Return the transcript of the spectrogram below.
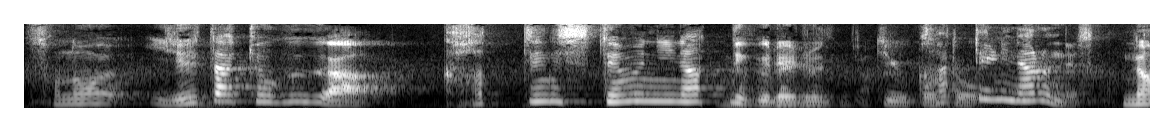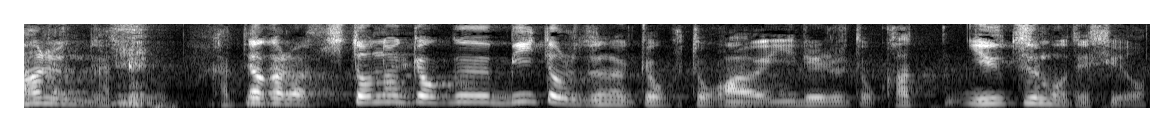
その入れた曲が勝手にステムになってくれるっていうこと勝手になるんですか？なるんですよ。だから人の曲、ビートルズの曲とか入れるとか U2 もですよ。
